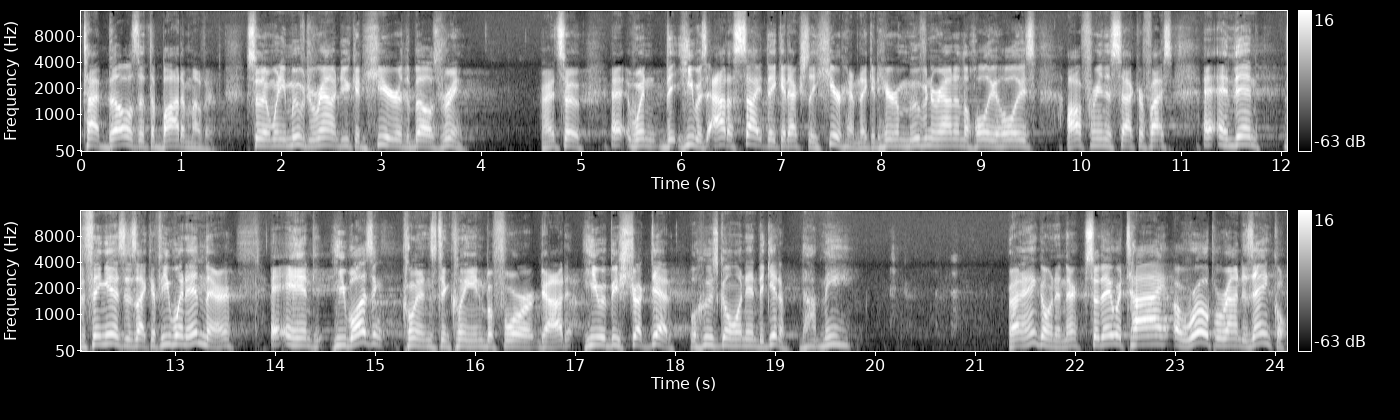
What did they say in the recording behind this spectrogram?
tie bells at the bottom of it so that when he moved around, you could hear the bells ring. Right? So uh, when the, he was out of sight, they could actually hear him. They could hear him moving around in the Holy of Holies, offering the sacrifice. And, and then the thing is, is like if he went in there and he wasn't cleansed and clean before God, he would be struck dead. Well, who's going in to get him? Not me. Right? I ain't going in there. So they would tie a rope around his ankle.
